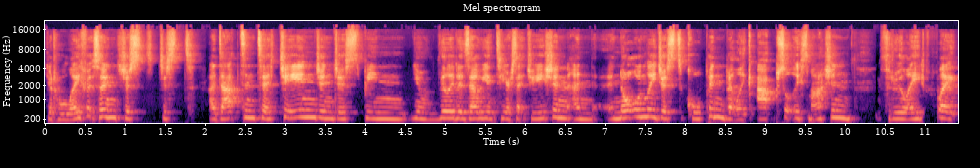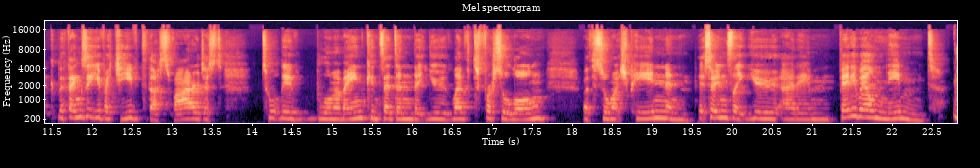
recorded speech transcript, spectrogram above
your whole life. It sounds just just adapting to change and just being you know really resilient to your situation and, and not only just coping but like absolutely smashing through life. Like the things that you've achieved thus far just totally blow my mind considering that you lived for so long with so much pain and it sounds like you are um, very well named.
